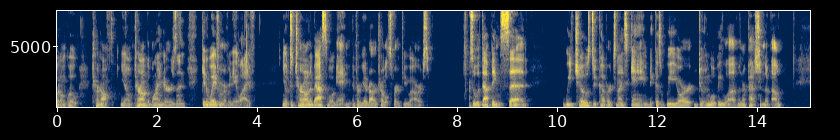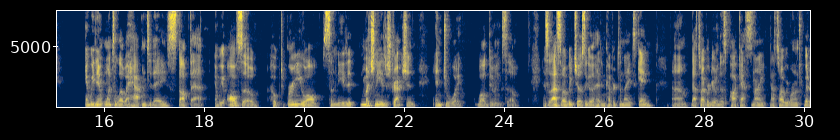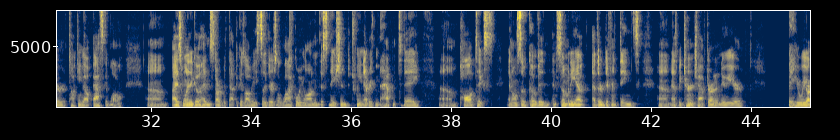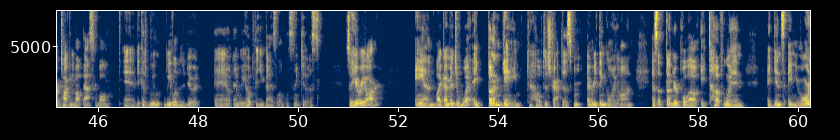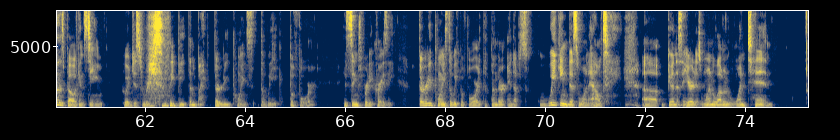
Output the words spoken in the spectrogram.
quote unquote turn off, you know, turn on the blinders and get away from everyday life. You know, to turn on a basketball game and forget about our troubles for a few hours. So with that being said, we chose to cover tonight's game because we are doing what we love and are passionate about. And we didn't want to let what happened today stop that. And we also hope to bring you all some needed, much needed distraction and joy while doing so. And so that's why we chose to go ahead and cover tonight's game. Um, that's why we're doing this podcast tonight. That's why we were on Twitter talking about basketball. Um, I just wanted to go ahead and start with that because obviously there's a lot going on in this nation between everything that happened today, um, politics, and also COVID, and so many other different things um, as we turn a chapter on a new year. But here we are talking about basketball, and because we we love to do it, and, and we hope that you guys love listening to us. So here we are. And like I mentioned, what a fun game to help distract us from everything going on as the Thunder pull out a tough win against a New Orleans Pelicans team who had just recently beat them by 30 points the week before. It seems pretty crazy. 30 points the week before, the Thunder end up squeaking this one out. Uh, goodness, here it is 111 110.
